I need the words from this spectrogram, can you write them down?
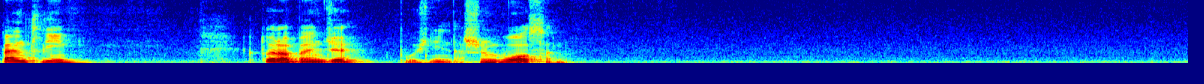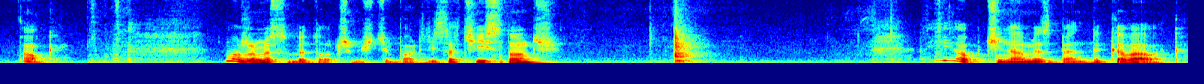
pętli, która będzie później naszym włosem. Ok. Możemy sobie to oczywiście bardziej zacisnąć i obcinamy zbędny kawałek.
